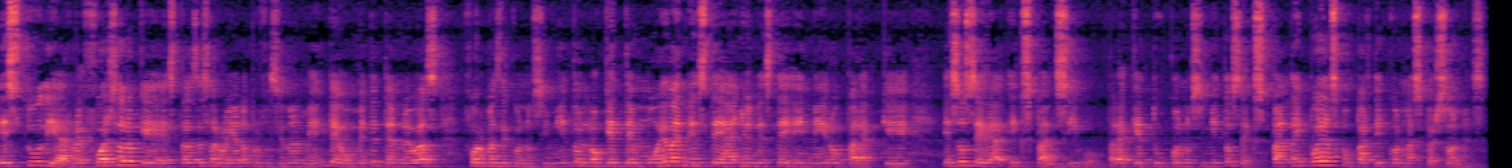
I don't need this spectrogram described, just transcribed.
estudia, refuerza lo que estás desarrollando profesionalmente o métete a nuevas formas de conocimiento, lo que te mueva en este año, en este enero, para que eso sea expansivo, para que tu conocimiento se expanda y puedas compartir con más personas.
